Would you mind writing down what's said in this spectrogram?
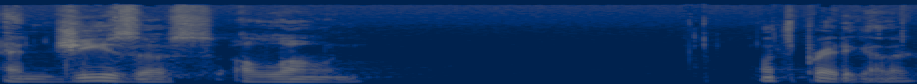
and Jesus alone. Let's pray together.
